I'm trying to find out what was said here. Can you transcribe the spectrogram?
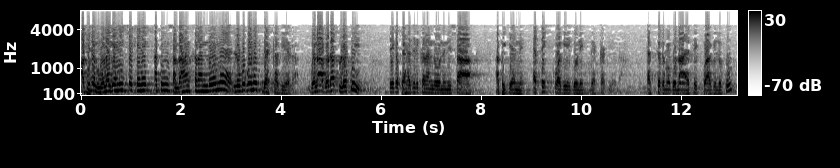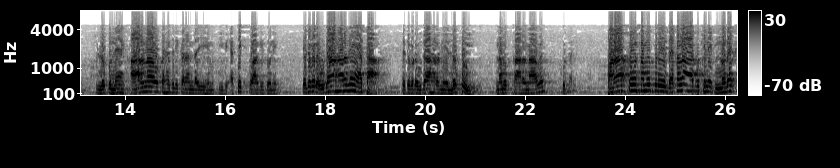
අපිට මුණ ගැහිච්ච කෙනෙක් අතින් සඳහන් කරන්න ඕනේ ලොකු ගොනෙක් දැක්කා කියලා. ගොනා ගොඩක් ලොකුයි. ඒක පැහැදිලි කරන්න ඕන නිසා අපි කියන්නේ ඇතෙක් වගේ ගොනෙක් දැක්කා කියලා. ඇත්තටම ගොනා ඇතෙක් වගේ ලොකු ලොකු නෑ කාරණාව පැහැදිලි කරන්නයි එහෙම කිව්වේ ඇතෙක් වාගේ ගොනේ. එතකොට උදාහරණේ ඇතා. එතකොට උදාහරණේ ලොකුයි. නමුත් කාරණාව කුඩයි. පරාක්‍රම සමුද්‍රයේ දැකලා ආපු කෙනෙක් නොදැක්ක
